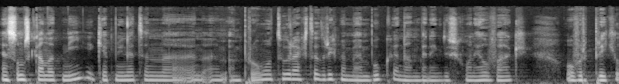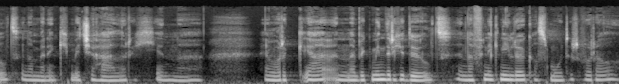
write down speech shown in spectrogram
En soms kan het niet. Ik heb nu net een, eh, een, een promotour achter de rug met mijn boek. En dan ben ik dus gewoon heel vaak overprikkeld. En dan ben ik een beetje huilerig. En, uh, en, word ik, ja, en dan heb ik minder geduld. En dat vind ik niet leuk als moeder vooral.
